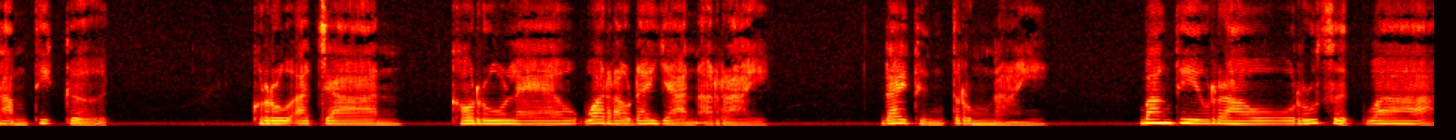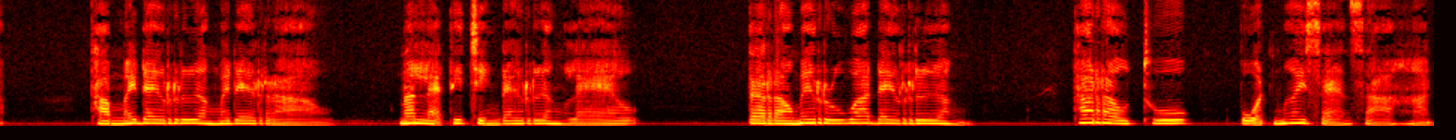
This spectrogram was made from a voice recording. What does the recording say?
ธรรมที่เกิด ครูอาจารย์เขารู้แล้วว่าเราได้ยานอะไร ได้ถึงตรงไหน บางทีเรารู้สึกว่าทำไม่ได้เรื่องไม่ได้ราว นั่นแหละที่จริงได้เรื่องแล้ว แต่เราไม่รู้ว่าได้เรื่อง ถ้าเราทุกข์ปวดเมื่อยแสนสาหัส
